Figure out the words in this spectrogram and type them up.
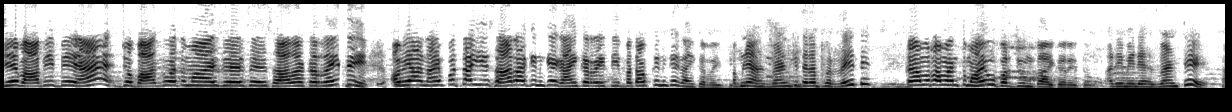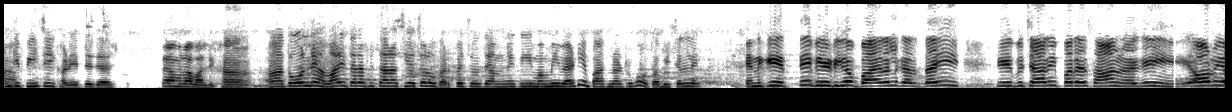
ये भाभी बे हैं जो भागवत में ऐसे ऐसे सारा कर रही थी। अब यार नहीं पता ये सारा किनके गाय कर रही थी बताओ किनके गाय कर रही थी? अपने हस्बैंड की तरफ़ कर रही थी। कैमरा मैन तुम्हारे ऊपर जूम काय करे तो? अरे मेरे हस्बैंड थे उनके पीछे ही खड़े थे जस्ट। कैमरा वाले। हाँ हाँ तो उन्होंने हमारी तरफ़ इशारा किया चलो घर पे चलते हमने की मम्मी बैठी है पाँच मिनट रुको तो अभी चल रहे इनकी इतनी वीडियो वायरल कर दी कि बेचारी परेशान हो गई। और ये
